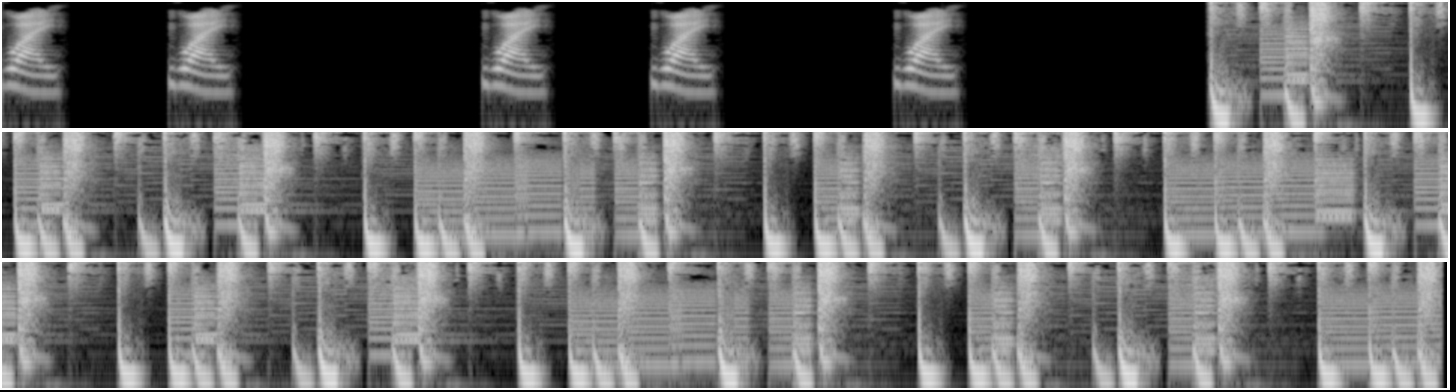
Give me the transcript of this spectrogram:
guay, guay, guay, guay, guay.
